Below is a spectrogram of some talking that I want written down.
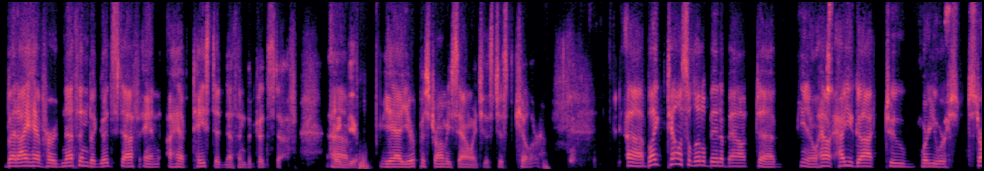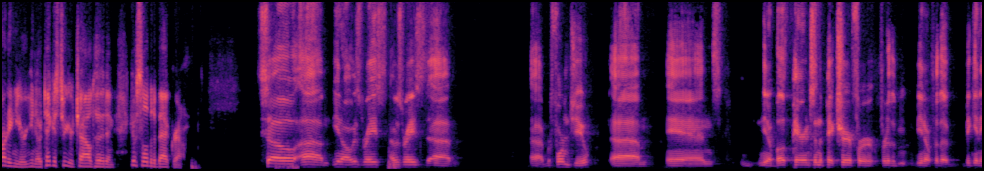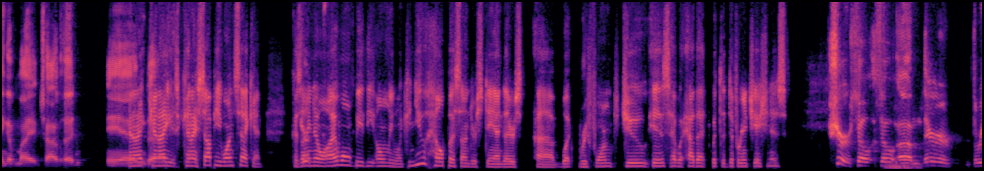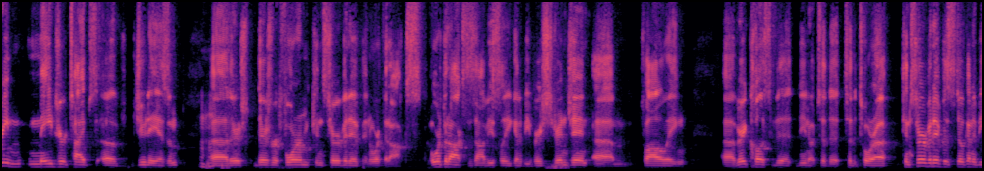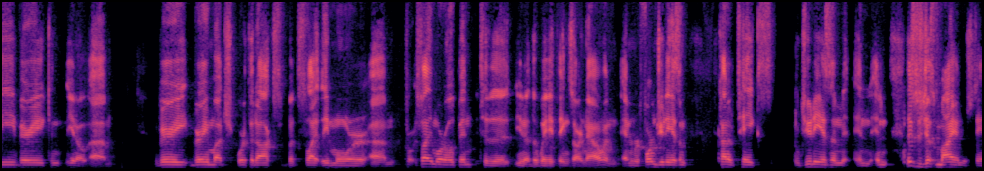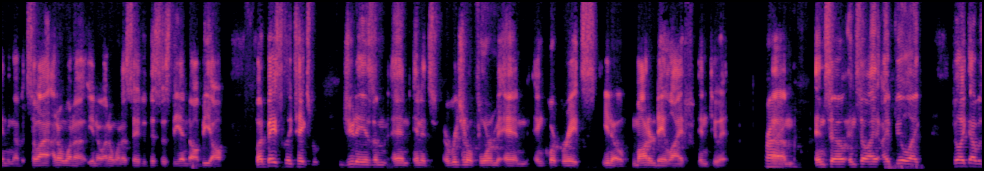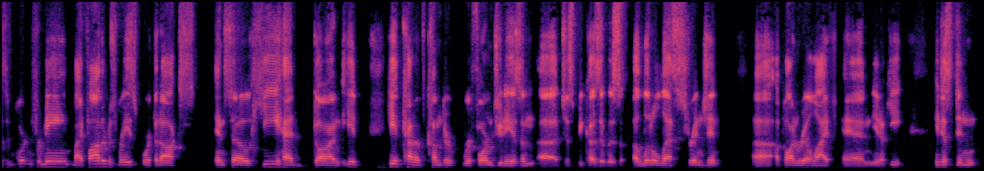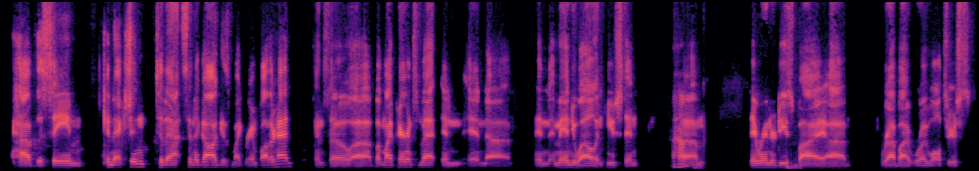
but I have heard nothing but good stuff, and I have tasted nothing but good stuff. Thank um, you. Yeah, your pastrami sandwich is just killer. Uh, Blake, tell us a little bit about uh, you know how how you got to where you were starting your you know take us through your childhood and give us a little bit of background so um, you know i was raised i was raised uh, uh, reformed jew um, and you know both parents in the picture for for the you know for the beginning of my childhood and can i can uh, i can i stop you one second because sure. I know I won't be the only one. Can you help us understand there's uh, what Reformed Jew is, how, how that what the differentiation is? Sure. So, so um, there are three major types of Judaism. Mm-hmm. Uh, there's there's Reform, Conservative, and Orthodox. Orthodox is obviously going to be very stringent, um, following uh, very close to the you know to the to the Torah. Conservative is still going to be very you know um, very very much Orthodox, but slightly more um, slightly more open to the you know the way things are now. And and Reform Judaism kind of takes Judaism, and and this is just my understanding of it. So I, I don't want to, you know, I don't want to say that this is the end all be all, but basically takes Judaism and in its original form and incorporates, you know, modern day life into it. Right. Um, and so and so I, I feel like feel like that was important for me. My father was raised Orthodox, and so he had gone. He had he had kind of come to Reform Judaism uh, just because it was a little less stringent uh, upon real life, and you know he he just didn't have the same connection to that synagogue as my grandfather had, and so uh, but my parents met in in uh, in Emanu El in Houston. Uh-huh. Um, they were introduced by uh, Rabbi Roy Walters,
